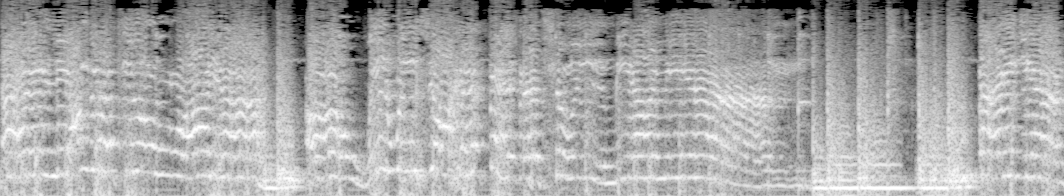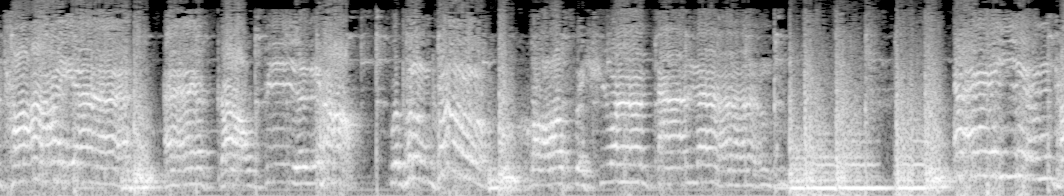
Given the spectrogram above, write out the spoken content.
哎，两个酒窝呀，啊，微微笑，还带点情意绵绵。但见他呀，哎，高鼻梁，骨碰碰，好似玄丹呐，哎，樱桃。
